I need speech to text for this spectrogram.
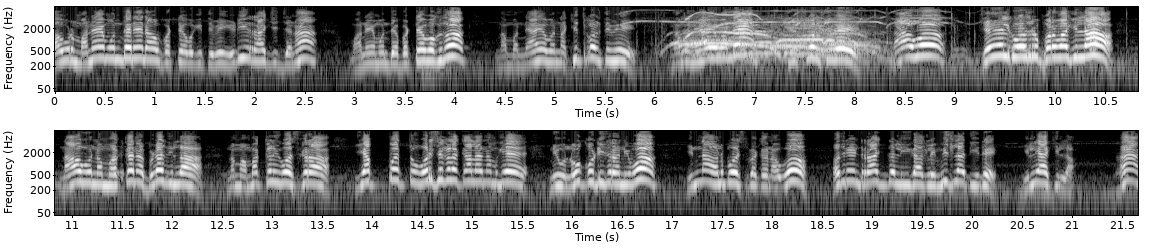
ಅವ್ರ ಮನೆ ಮುಂದೆನೇ ನಾವು ಬಟ್ಟೆ ಒಗಿತೀವಿ. ಇಡೀ ರಾಜ್ಯದ ಜನ ಮನೆ ಮುಂದೆ ಬಟ್ಟೆ ಒಗೆದು ನಮ್ಮ ನ್ಯಾಯವನ್ನ ಕಿತ್ಕೊಳ್ತೀವಿ. ನಮ್ಮ ನ್ಯಾಯವನ್ನ ಕಿತ್ಕೊಳ್ತೀವಿ. ನಾವು ಜೈಲ್ಗೆ ಹೋದ್ರೂ ಪರವಾಗಿಲ್ಲ. ನಾವು ನಮ್ಮ ಹಕ್ಕನ್ನ ಬಿಡೋದಿಲ್ಲ. ನಮ್ಮ ಮಕ್ಕಳಿಗೋಸ್ಕರ ಎಪ್ಪತ್ತು ವರ್ಷಗಳ ಕಾಲ ನಮಗೆ ನೀವು ನೋವು ಕೊಟ್ಟಿದ್ದೀರ ನೀವು? ಇನ್ನ ಅನುಭವಿಸ್ಬೇಕಾ ನಾವು? ಹದಿನೆಂಟು ರಾಜ್ಯದಲ್ಲಿ ಈಗಾಗಲೇ ಮೀಸಲಾತಿ ಇದೆ. ಇಲ್ಲೇ ಹಾಕಿಲ್ಲ. ಹಾ?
